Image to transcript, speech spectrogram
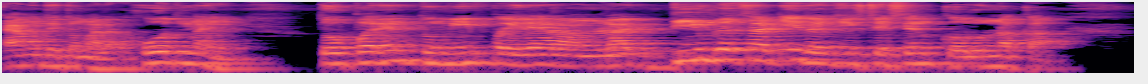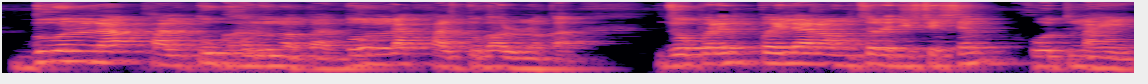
काय म्हणते तुम्हाला? होत नाही. तोपर्यंत तुम्ही पहिल्या राऊंडला डीम्डसाठी रजिस्ट्रेशन करू नका. दोन लाख फालतू घालू नका. दोन लाख फालतू घालू नका. जोपर्यंत पहिल्या राऊंडचं रजिस्ट्रेशन होत नाही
